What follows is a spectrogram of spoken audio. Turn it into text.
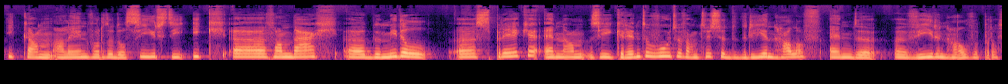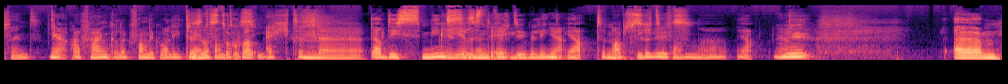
ik kan alleen voor de dossiers die ik uh, vandaag uh, bemiddel spreken. En dan zie ik rentevoeten van tussen de 3,5 en de 4,5 procent. Ja. Afhankelijk van de kwaliteit dus dat is toch wel echt een Dat is minstens een verdubbeling ja. ja ten opzichte van... ja. ja. Nu... Um,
